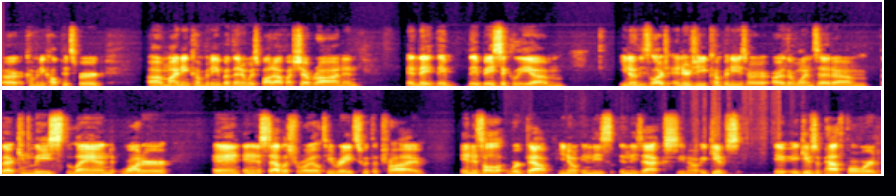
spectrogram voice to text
a company called Pittsburgh uh, Mining Company, but then it was bought out by Chevron, and and they they they basically um, you know these large energy companies are are the ones that um, that can lease land, water, and and establish royalty rates with the tribe, and it's all worked out, you know, in these in these acts. You know, it gives it, it gives a path forward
